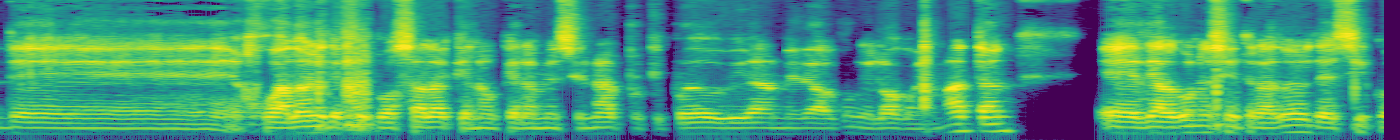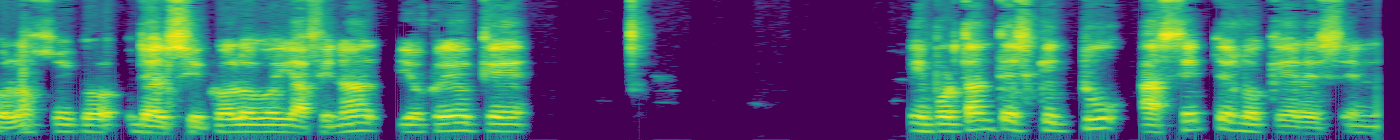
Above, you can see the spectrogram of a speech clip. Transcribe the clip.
de jugadores de fútbol sala que no quiero mencionar porque puedo olvidarme de alguno y luego me matan, eh, de algunos entrenadores del psicológico, del psicólogo y al final yo creo que importante es que tú aceptes lo que eres en,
